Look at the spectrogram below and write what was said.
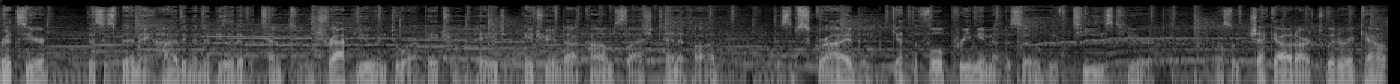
Fritz here. This has been a highly manipulative attempt to entrap you into our Patreon page at patreon.com slash tenepod to subscribe and get the full premium episode we've teased here. Also, check out our Twitter account,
